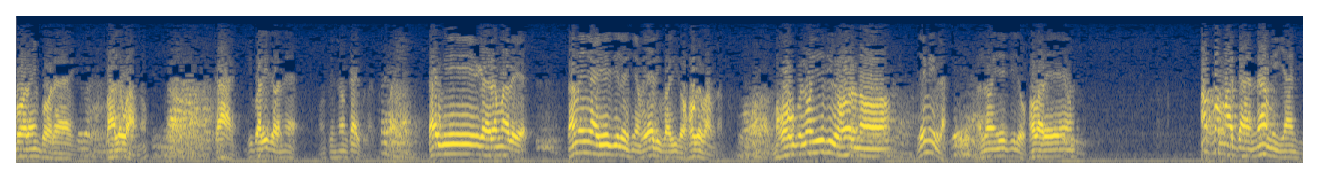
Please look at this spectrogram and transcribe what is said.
ပေါ်တိုင်းပေါ်တိုင်းဘာလို့ ਆ နော်ကဲဒီပါဠိတော်နဲ့သင်္ကန်းကြိုက်ပလားကြိုက်ပြီဒကာရမတွေသမင်းရရေးကြည့်လို့ရှိရင်ဘုရားဒီပါဠိတော်ဟောခဲ့ပါမလားမဟုတ်ဘူးလွန်ရေးကြည့်လို့ဟောတယ်နော်ရင်းမိလားအလွန်ရေးကြည့်လို့ဟောပါတယ်အပ္ပမတ္တနမိယံဒီ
